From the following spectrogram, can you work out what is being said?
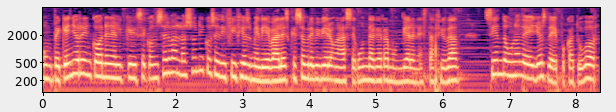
un pequeño rincón en el que se conservan los únicos edificios medievales que sobrevivieron a la Segunda Guerra Mundial en esta ciudad, siendo uno de ellos de época Tudor.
